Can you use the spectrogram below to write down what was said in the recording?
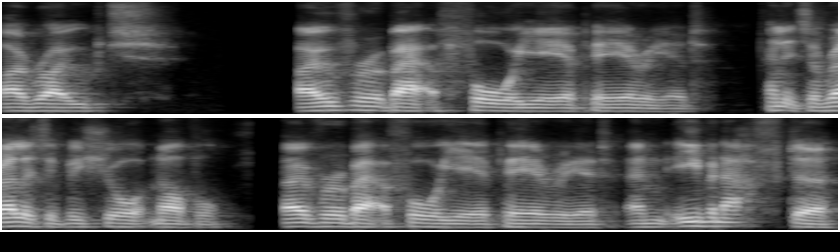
i wrote over about a 4 year period and it's a relatively short novel over about a 4 year period. And even after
